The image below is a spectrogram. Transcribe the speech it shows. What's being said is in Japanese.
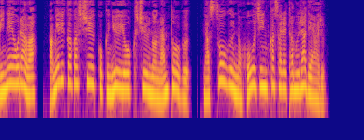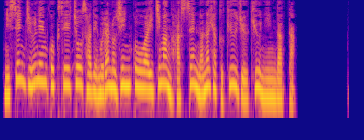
ミネオラはアメリカ合衆国ニューヨーク州の南東部、ナッソー郡の法人化された村である。2010年国勢調査で村の人口は18,799人だった。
